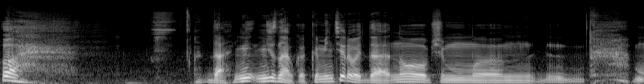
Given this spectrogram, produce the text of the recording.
Ох. Да, не, не знаю, как комментировать, да, но, в общем, э,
